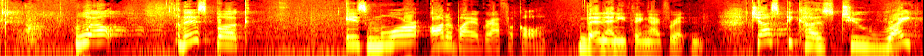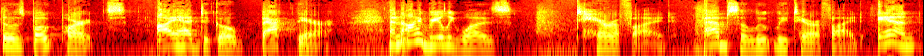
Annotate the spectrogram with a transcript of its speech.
before? Well, this book is more autobiographical than anything I've written. Just because to write those boat parts, I had to go back there. And I really was terrified, absolutely terrified, and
